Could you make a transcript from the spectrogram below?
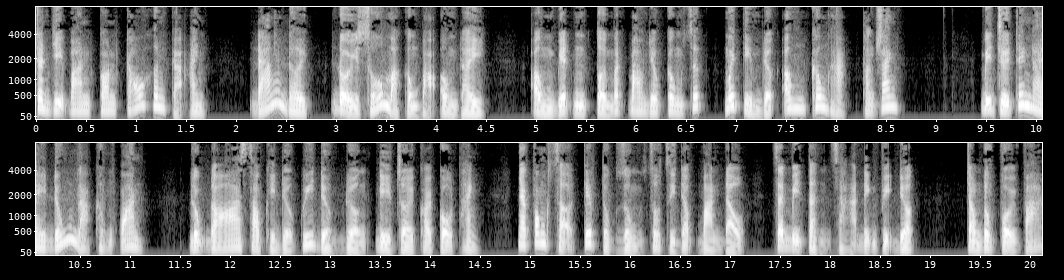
Trần Dị Ban còn cáu hơn cả anh. Đáng đời, đổi số mà không bảo ông đây. Ông biết tôi mất bao nhiêu công sức mới tìm được ông không hả, thằng Ranh? Bị chửi thế này đúng là không oan. Lúc đó sau khi đưa quý đường đường đi rời khỏi cổ thành, Nhạc Phong sợ tiếp tục dùng số di động ban đầu sẽ bị tần giả định vị được. Trong lúc vội vã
